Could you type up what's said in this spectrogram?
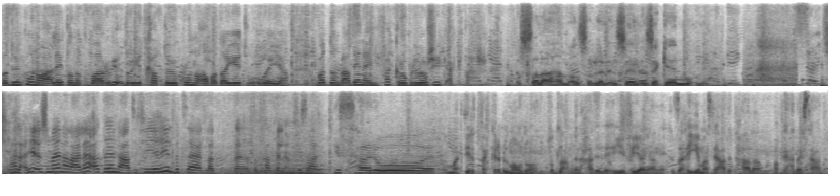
بدهم يكونوا عقليتهم كبار ويقدروا يتخطوا ويكونوا قبضيات وقوية. بدهم بعدين يفكروا باللوجيك أكثر الصلاة أهم عنصر للإنسان إذا كان مؤمن. هلا هي اجمالا علاقتين عاطفية. هي اللي بتساعد لتتخطى الانفصال. يسهروا. وما كتير تفكر بالموضوع تطلع من الحالة اللي هي فيها. يعني إذا هي ما ساعدت حالها ما في حدا يساعدها.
